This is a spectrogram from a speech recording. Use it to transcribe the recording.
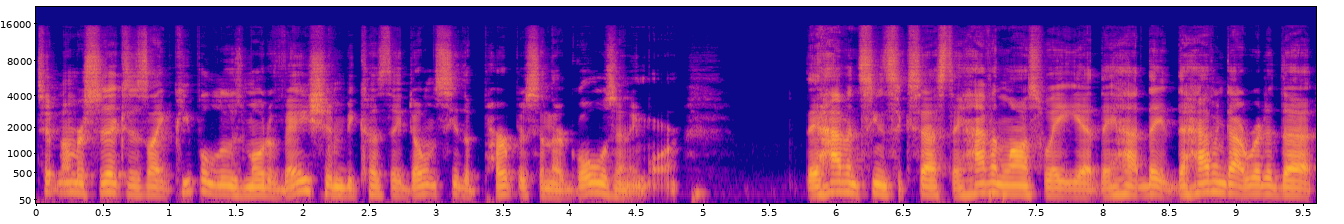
Tip number six is like people lose motivation because they don't see the purpose in their goals anymore. They haven't seen success. They haven't lost weight yet. They had they, they haven't got rid of the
